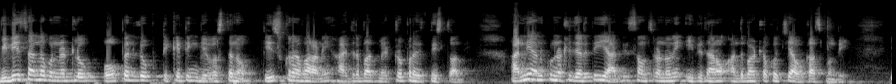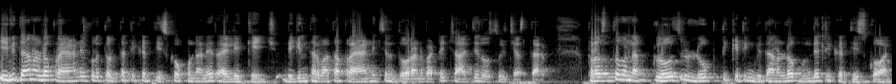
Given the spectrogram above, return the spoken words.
విదేశాల్లో ఉన్నట్లు ఓపెన్ లూప్ టికెటింగ్ వ్యవస్థను తీసుకురావాలని హైదరాబాద్ మెట్రో ప్రయత్నిస్తోంది. అన్ని అనుకున్నట్లు జరిగితే ఈ ఆర్థిక సంవత్సరంలోనే ఈ విధానం అందుబాటులోకి వచ్చే అవకాశం ఉంది. ఈ విధానంలో ప్రయాణికులు తొలుత టికెట్ తీసుకోకుండానే రైలు ఎక్కేయచ్చు. దిగిన తర్వాత ప్రయాణించిన దూరాన్ని బట్టి ఛార్జీలు వసూలు చేస్తారు. ప్రస్తుతం ఉన్న క్లోజ్డ్ లూప్ టికెటింగ్ విధానంలో ముందే టికెట్ తీసుకోవాలి.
